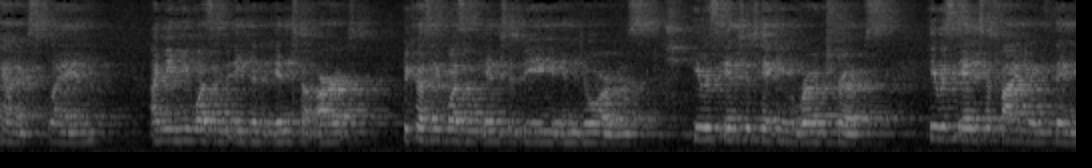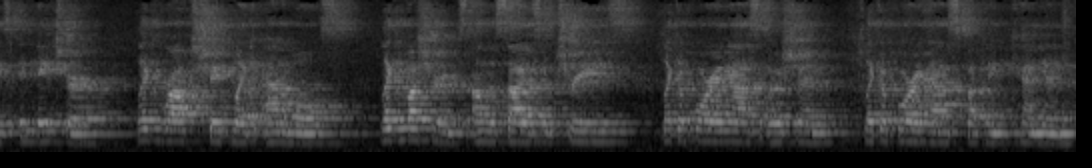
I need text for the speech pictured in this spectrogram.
can't explain. I mean, he wasn't even into art because he wasn't into being indoors. He was into taking road trips. He was into finding things in nature, like rocks shaped like animals, like mushrooms on the sides of trees, like a boring ass ocean, like a boring ass fucking canyon.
